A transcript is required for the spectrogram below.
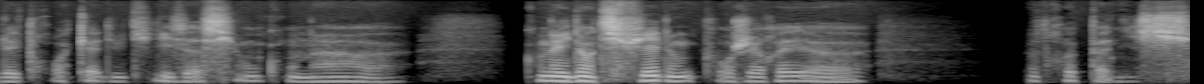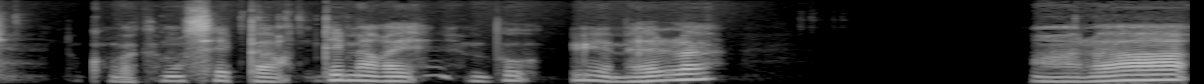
les trois cas d'utilisation qu'on a, identifiés pour gérer notre panier. On va commencer par démarrer BoUML. Voilà.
